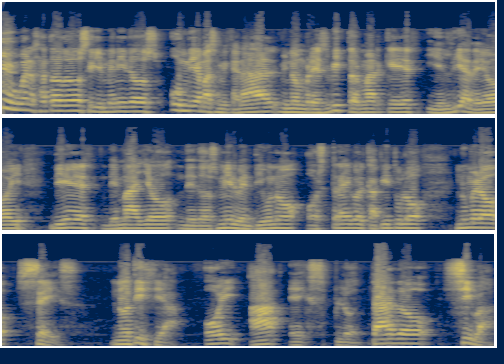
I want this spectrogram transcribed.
Muy buenas a todos y bienvenidos un día más a mi canal. Mi nombre es Víctor Márquez y el día de hoy, 10 de mayo de 2021, os traigo el capítulo número 6. Noticia, hoy ha explotado Shiba.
